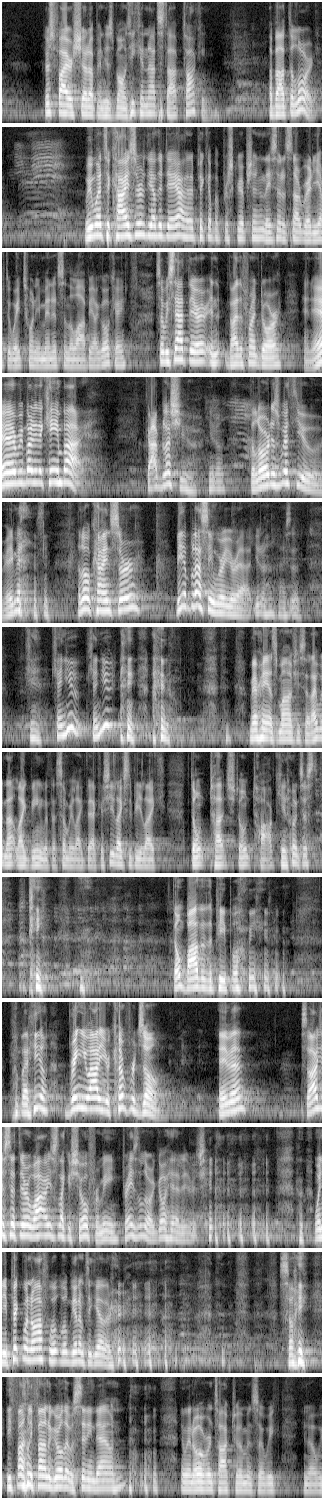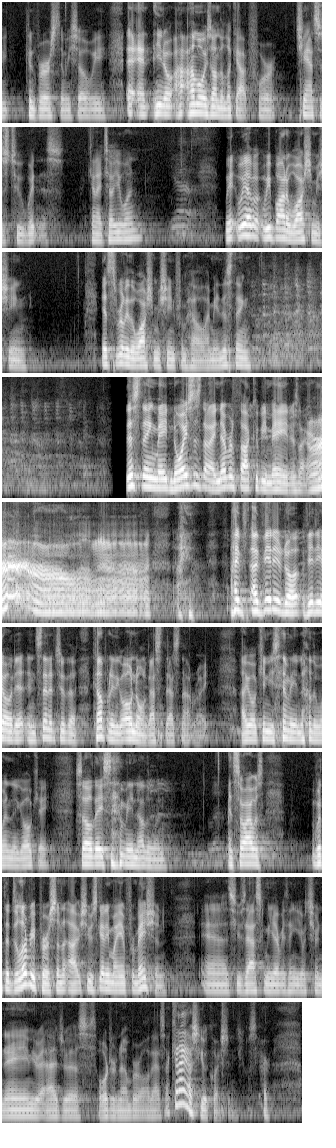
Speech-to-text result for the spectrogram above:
there's fire shut up in his bones. He cannot stop talking about the Lord. We went to Kaiser the other day. I had to pick up a prescription, and they said it's not ready. You have to wait 20 minutes in the lobby. I go, okay. So we sat there in, by the front door, and everybody that came by, God bless you. You know, the Lord is with you. Amen. Hello, kind sir. Be a blessing where you're at. You know, I said, can, can you, can you? I know. Marianne's mom, she said, I would not like being with somebody like that because she likes to be like, don't touch, don't talk, you know, just be, don't bother the people. but he'll bring you out of your comfort zone. Amen? So I just sit there, wow, it's like a show for me. Praise the Lord. Go ahead, Rich. when you pick one off, we'll, we'll get them together. so he, he finally found a girl that was sitting down and went over and talked to him. And so we, you know, we conversed and we showed we, and, and you know, I, I'm always on the lookout for chances to witness. Can I tell you one? Yes. We, we, have a, we bought a washing machine. It's really the washing machine from hell. I mean, this thing. This thing made noises that I never thought could be made. It was like, I, I, I videoed, videoed it and sent it to the company. They go, oh, no, that's, that's not right. I go, can you send me another one? And They go, okay. So they sent me another one. And so I was with the delivery person, I, she was getting my information. And she was asking me everything what's your name, your address, order number, all that. So, can I ask you a question? She goes, sure.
